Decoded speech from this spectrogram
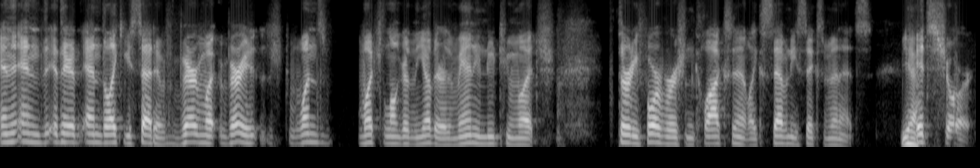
and and there and like you said it very much very one's much longer than the other. The man who knew too much 34 version clocks in at like 76 minutes. Yeah. It's short.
